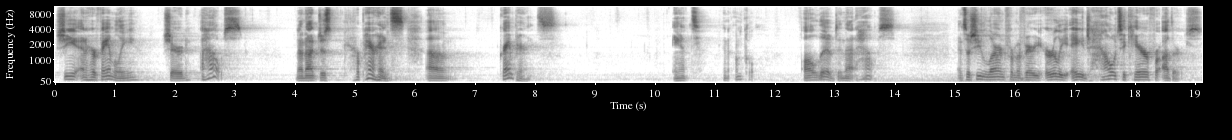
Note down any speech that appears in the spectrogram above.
she and her family shared a house. Now, not just her parents. Um, grandparents, aunt and uncle all lived in that house. And so she learned from a very early age how to care for others.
